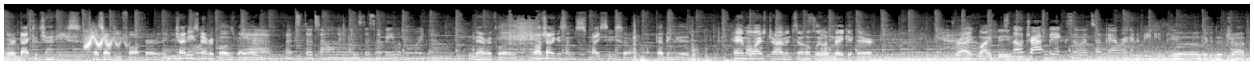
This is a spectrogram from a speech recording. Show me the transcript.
we're back to Chinese. That's our default for everything. Chinese never closed, by the Yeah, that's that's the only ones that's available right now. Never closed. I'll try to get something spicy, so that'd be good. And my wife's driving, so hopefully we'll make it there. Right, wifey? No traffic, so it's okay. We're gonna make it there. Yeah, look at the traffic.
